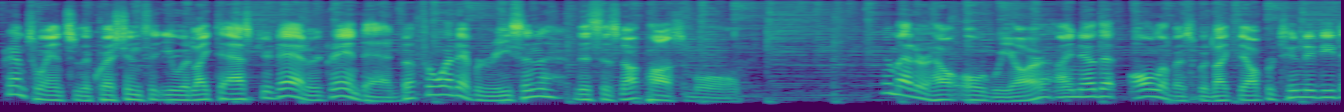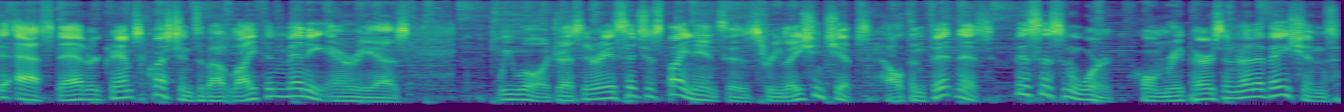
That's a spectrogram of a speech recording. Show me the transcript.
Gramps will answer the questions that you would like to ask your dad or granddad, but for whatever reason, this is not possible. No matter how old we are, I know that all of us would like the opportunity to ask Dad or Gramps questions about life in many areas. We will address areas such as finances, relationships, health and fitness, business and work, home repairs and renovations,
